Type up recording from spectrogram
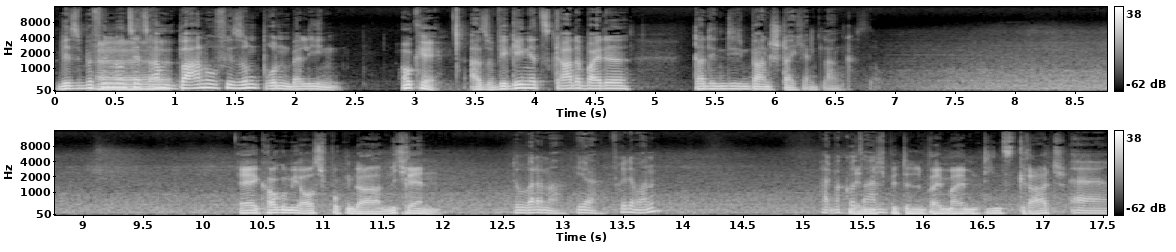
Wir befinden uns Äh. jetzt am Bahnhof Gesundbrunnen, Berlin. Okay. Also wir gehen jetzt gerade beide da den, den Bahnsteig entlang. Ey, Kaugummi ausspucken da, nicht rennen. Du, warte mal. Hier, Friedemann. Halt mal kurz Nenn an. mich bitte bei meinem Dienstgrad. Äh,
